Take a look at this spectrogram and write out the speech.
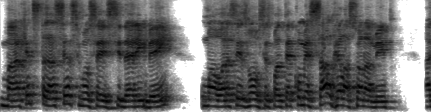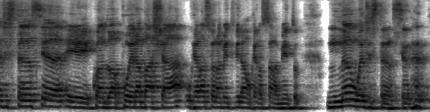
marque a distância. Se vocês se derem bem, uma hora vocês vão, vocês podem até começar um relacionamento à distância e quando a poeira baixar, o relacionamento virar um relacionamento não à distância, né?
